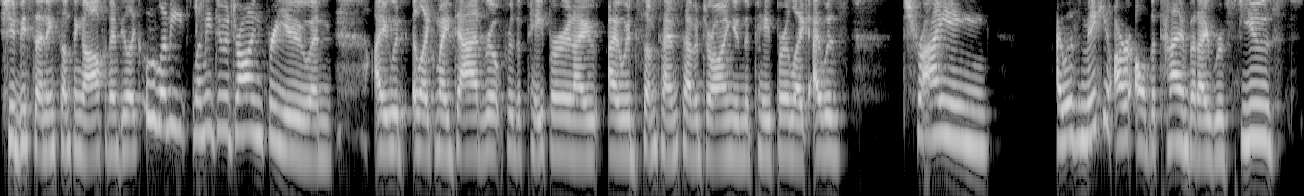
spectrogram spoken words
she'd be sending something off and I'd be like, "Oh, let me let me do a drawing for you." And I would like my dad wrote for the paper and I I would sometimes have a drawing in the paper. Like I was trying I was making art all the time, but I refused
